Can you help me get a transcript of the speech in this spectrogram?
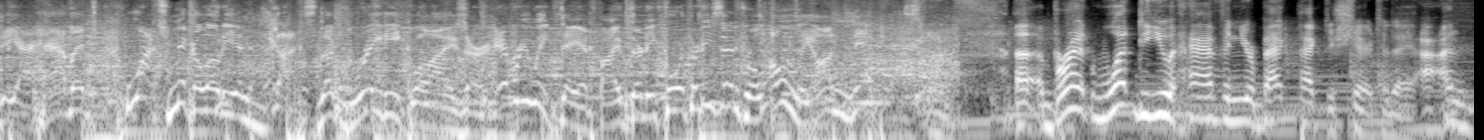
Do you have it? Watch Nickelodeon Guts, the great equalizer, every weekday at 5:30, 4:30 Central, only on Nick. Uh, Brett, what do you have in your backpack to share today? I- I'm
